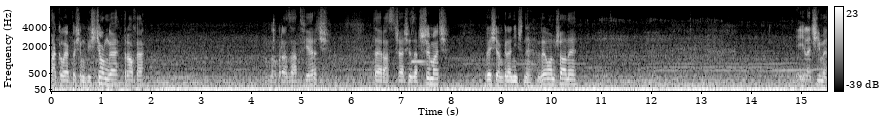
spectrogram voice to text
taką jak to się mówi ściągę trochę. Dobra zatwierdź. Teraz trzeba się zatrzymać. Wysiew graniczny wyłączony. I lecimy.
